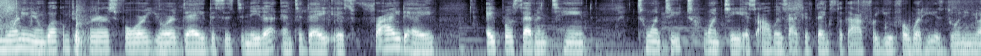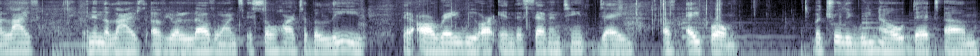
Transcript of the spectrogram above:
morning and welcome to Prayers for Your Day. This is Danita, and today is Friday, April 17th, 2020. As always, I give thanks to God for you for what He is doing in your life and in the lives of your loved ones. It's so hard to believe that already we are in the 17th day of April. But truly, we know that um,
